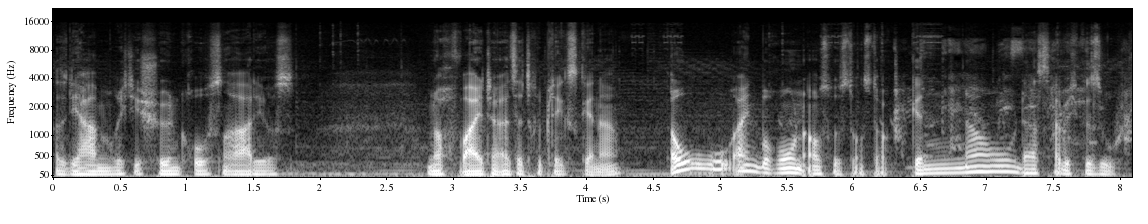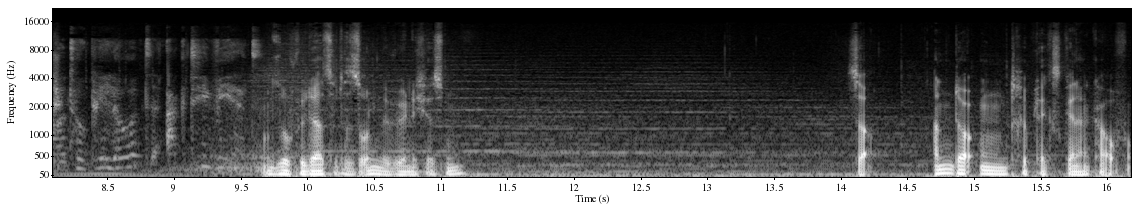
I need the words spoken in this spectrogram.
Also die haben einen richtig schön großen Radius. Noch weiter als der Triplex-Scanner. Oh, ein Boron-Ausrüstungsdock. Genau das habe ich gesucht. Und so viel dazu, dass es ungewöhnlich ist. Hm? So, andocken, Triplex-Scanner kaufen.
